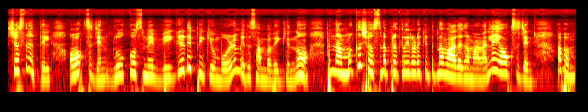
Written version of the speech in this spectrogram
ശ്വസനത്തിൽ ഓക്സിജൻ ഗ്ലൂക്കോസിനെ വിഘടിപ്പിക്കുമ്പോഴും ഇത് സംഭവിക്കുന്നു. അപ്പം നമുക്ക് ശ്വസന പ്രക്രിയയിലൂടെ കിട്ടുന്ന വാതകമാണ് അല്ലേ? ഓക്സിജൻ. അപ്പം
